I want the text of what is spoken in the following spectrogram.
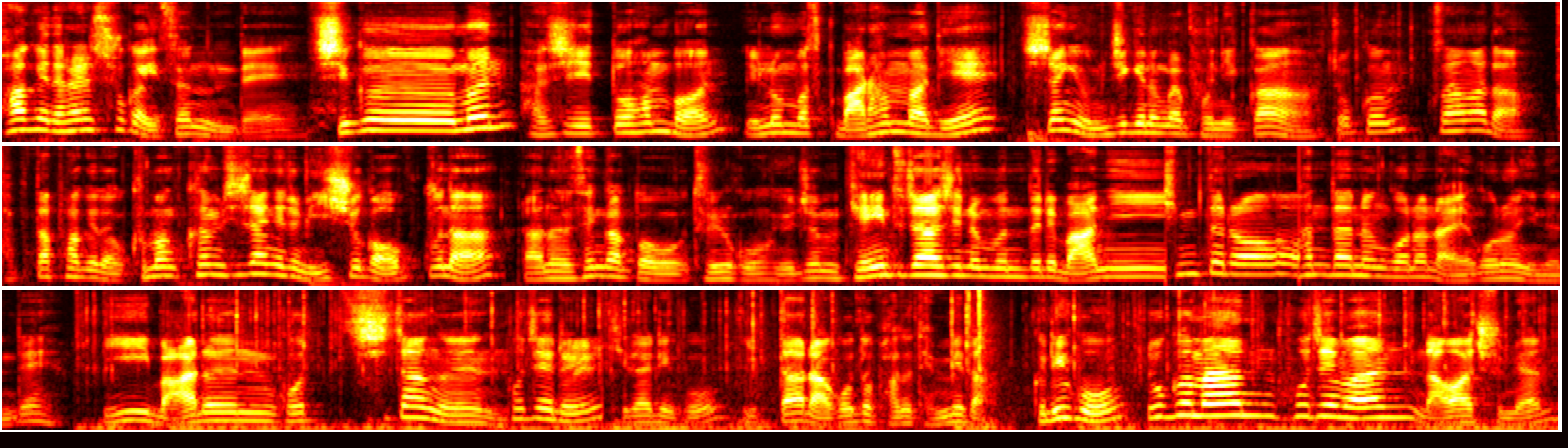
확인을 할 수가 있었는데 지금 은 다시 또 한번 일론 머스크 말 한마디에 시장이 움직이는 걸 보니까 조금 속상하다 답답하기도 하고 그만큼 시장에 좀 이슈가 없구나 라는 생각도 들고 요즘 개인 투자하시는 분들이 많이 힘들어 한다는 거는 알고는 있는데 이 말은 곧 시장은 호재를 기다리고 있다라고도 봐도 됩니다. 그리고 조그만 호재만 나와주면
